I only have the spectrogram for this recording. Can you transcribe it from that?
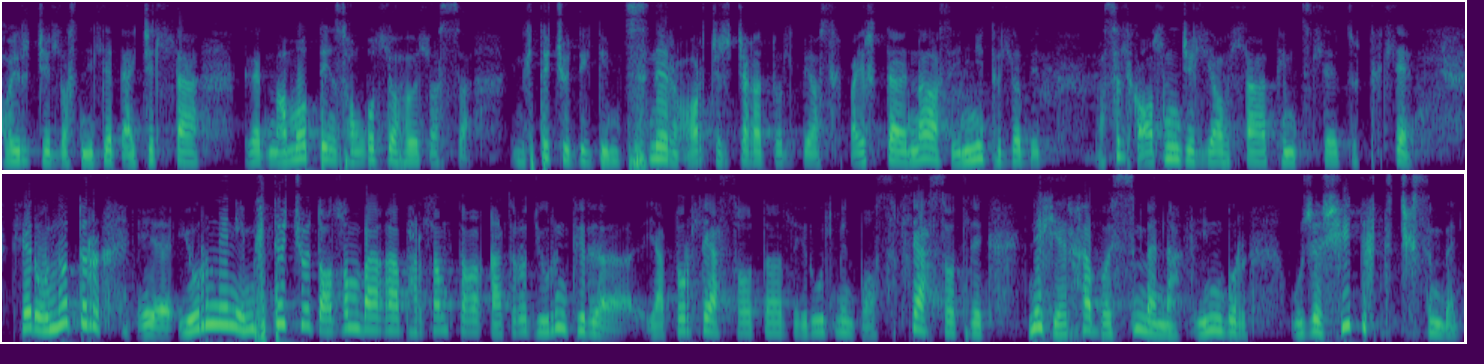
2 жил бас нэлээд ажиллаа. Тэгээд намуудын сонгуулийн хууль бас эмэгтэйчүүдийг дэмжснээр орж ирж байгаад бол би бас их баяртай байна. Бас энэний төлөө бид бас л их олон жил явлаа, тэмцлээ, зүтгэлээ. Тэгэхээр өнөөдөр э, ер нь энэ эмэгтэйчүүд олон байгаа парламентаа газрууд ер нь тэр э, ядуурлын асуудал, эрүүл мэнд боловсролын асуудлыг нэх яриха болсон байна. Энэ бүр үжээ шийдэгдчихсэн байна.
